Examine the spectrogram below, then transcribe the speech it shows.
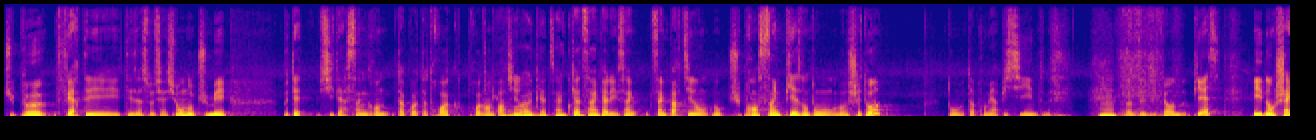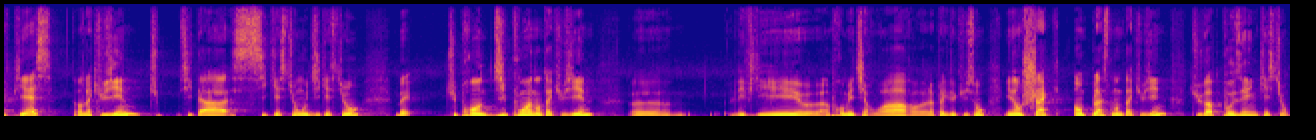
tu peux faire tes, tes associations. Donc, tu mets, peut-être, si tu as 5 grandes, tu as quoi Tu as 3, trois grandes parties Ouais, dans- quatre, cinq, 4, 5, allez, 5, parties. dans- donc, tu prends 5 pièces dans ton, dans- chez toi, ton, ta première piscine, Hmm. dans tes différentes pièces. Et dans chaque pièce, dans la cuisine, tu- si tu as 6 questions ou 10 questions, ben, tu prends 10 points dans ta cuisine. euh, l'évier, euh, un premier tiroir, euh, la plaque de cuisson. Et dans chaque emplacement de ta cuisine, tu vas poser une question.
